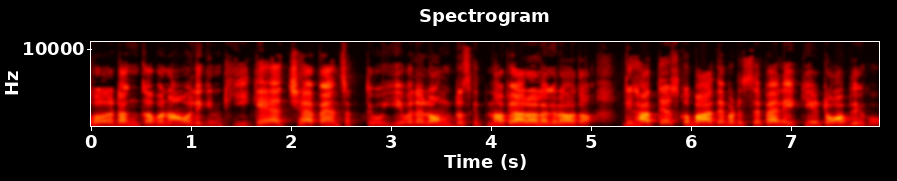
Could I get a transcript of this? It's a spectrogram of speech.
थोड़ा ढंग का बनाओ, लेकिन ठीक है अच्छा है, पहन सकते हो। ये वाला लॉन्ग ड्रेस कितना प्यारा लग रहा था। दिखाते हैं उसको बाद है बट उससे पहले एक ये टॉप देखो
